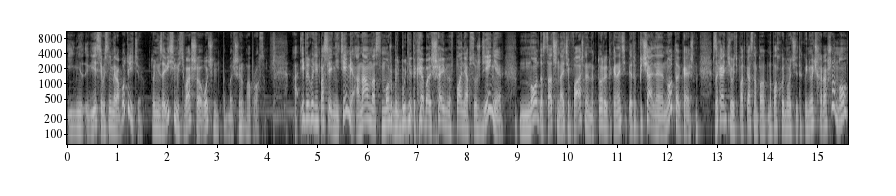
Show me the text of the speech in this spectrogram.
и не, если вы с ними работаете, то независимость ваша очень под большим вопросом. А, и переходим к последней теме. Она у нас, может быть, будет не такая большая именно в плане обсуждения, но достаточно, знаете, важная, на которой, такая, знаете, это печальная нота, конечно. Заканчивать подкаст на, на плохой ноте такой не очень хорошо, но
